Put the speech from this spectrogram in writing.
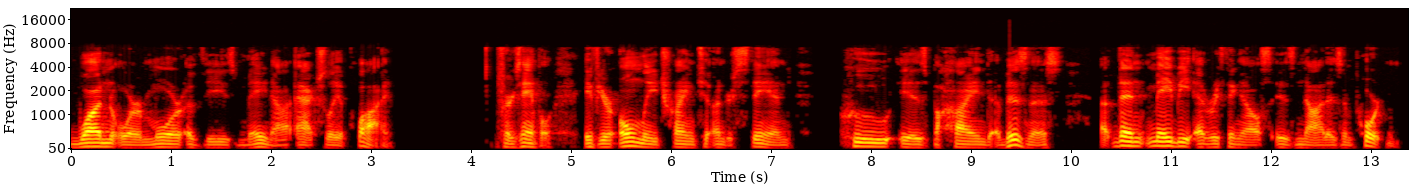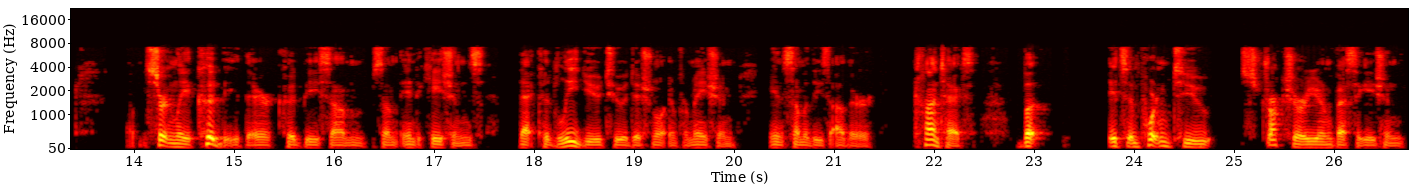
one or more of these may not actually apply. For example, if you're only trying to understand who is behind a business, then maybe everything else is not as important. Um, certainly, it could be. There could be some some indications that could lead you to additional information in some of these other contexts. But it's important to structure your investigation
